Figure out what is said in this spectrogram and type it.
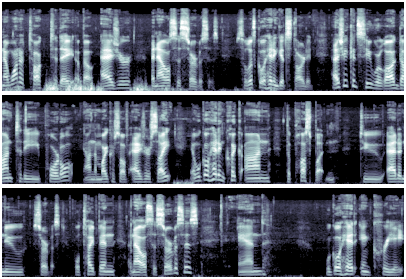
and I want to talk today about Azure Analysis Services. So let's go ahead and get started. As you can see we're logged on to the portal on the Microsoft Azure site and we'll go ahead and click on the plus button to add a new service. We'll type in Analysis Services and we'll go ahead and create.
